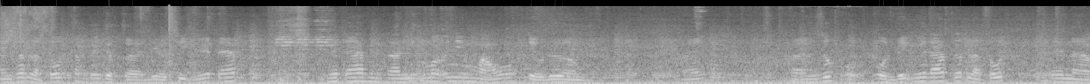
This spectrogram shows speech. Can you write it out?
nó rất là tốt trong cái việc à, điều trị huyết áp huyết áp gan nhiễm mỡ nhiễm máu tiểu đường Đấy. Ờ, giúp ổn định huyết áp rất là tốt. Nên là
